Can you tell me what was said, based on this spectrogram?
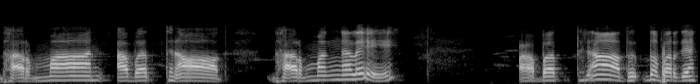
ധർമാൻ അബധ്നാത് ധർമ്മങ്ങളെ അബധ്നാത് എന്ന് പറഞ്ഞാൽ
